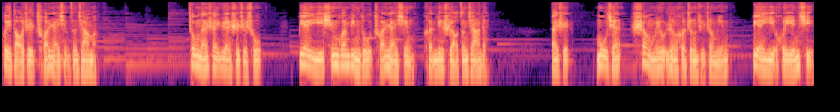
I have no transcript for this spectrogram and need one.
会导致传染性增加吗？”钟南山院士指出，变异新冠病毒传染性肯定是要增加的，但是目前尚没有任何证据证明变异会引起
